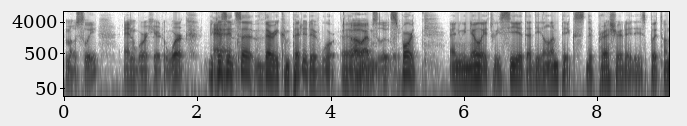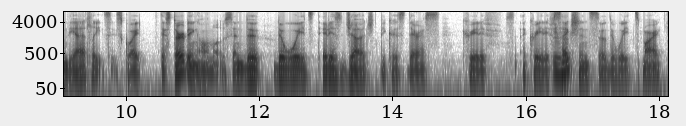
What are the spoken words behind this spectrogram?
mostly, and we're here to work Because And- it's a very competitive war, um, Oh, absolutely. sport. And we know it. We see it at the Olympics. The pressure that is put on the athletes is quite disturbing almost. And the, the way it's, it is judged because there's creative a creative Mm-hmm. section, so the way it's marked,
